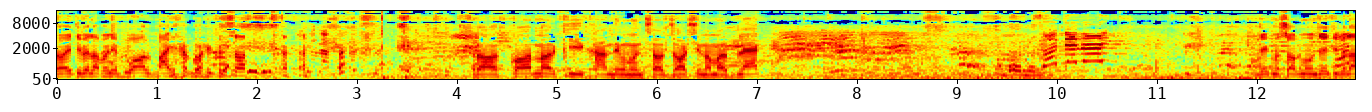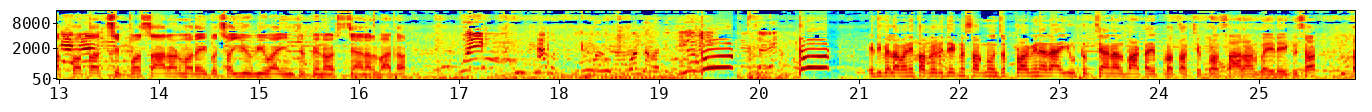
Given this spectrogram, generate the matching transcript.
र यति बेला पनि बल बाहिर गएको छ। र कर्नर कि खाँदै हुनुहुन्छ जर्सी नम्बर ब्ल्याक। देख्न सक्नुहुन्छ यति बेला प्रत्यक्ष प्रसारणमा रहेको छ युबिवाई इन्टरप्रेनर्स च्यानलबाट। यति बेला पनि तपाईँहरू देख्न सक्नुहुन्छ प्रवीण राई युट्युब च्यानलबाट यो प्रत्यक्ष प्रसारण भइरहेको छ। र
